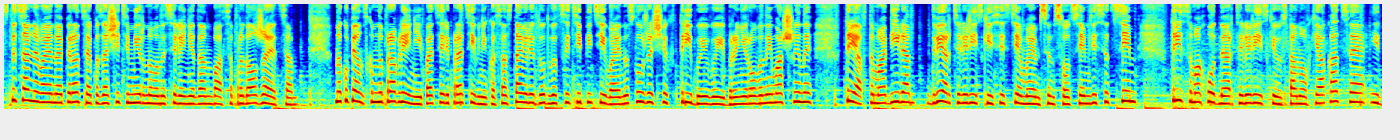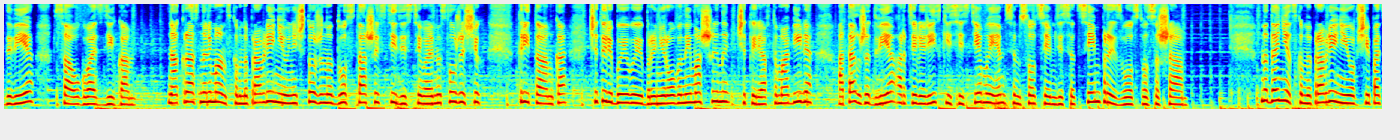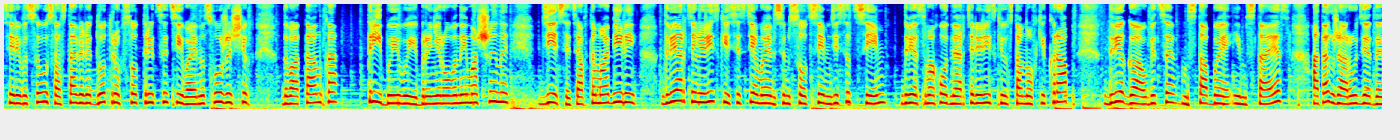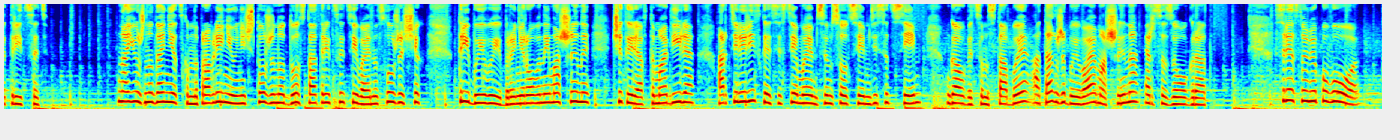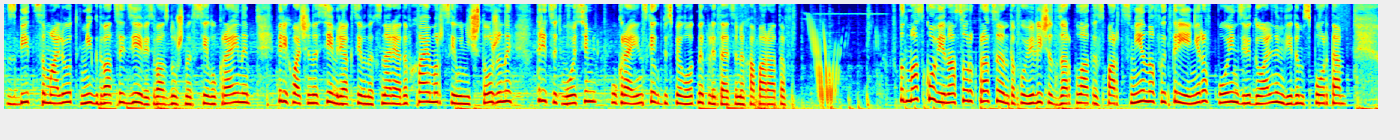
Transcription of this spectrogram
Специальная военная операция по защите мирного населения Донбасса продолжается. На Купянском направлении потери противника составили до 25 военнослужащих, 3 боевые бронированные машины, 3 автомобиля, 2 артиллерийские системы М777, 3 самоходные артиллерийские установки «Акация» и 2 САУ «Гвоздика». На Краснолиманском направлении уничтожено до 160 военнослужащих, 3 танка, 4 боевые бронированные машины, 4 автомобиля, а также 2 артиллерийские системы М777 производства США. На Донецком направлении общие потери ВСУ составили до 330 военнослужащих, 2 танка, три боевые бронированные машины, 10 автомобилей, две артиллерийские системы М777, две самоходные артиллерийские установки «Краб», две гаубицы МСТА-Б и МСТА-С, а также орудия Д-30. На южнодонецком направлении уничтожено до 130 военнослужащих, три боевые бронированные машины, четыре автомобиля, артиллерийская система М777, гаубица МСТА-Б, а также боевая машина РСЗО «Град». Средствами ПВО сбит самолет МиГ-29 воздушных сил Украины, перехвачено 7 реактивных снарядов «Хаймерс» и уничтожены 38 украинских беспилотных летательных аппаратов. В Подмосковье на 40% увеличат зарплаты спортсменов и тренеров по индивидуальным видам спорта.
